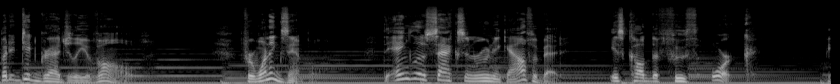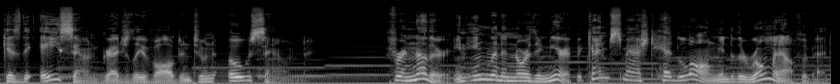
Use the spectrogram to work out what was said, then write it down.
But it did gradually evolve. For one example, the Anglo Saxon runic alphabet is called the Futh Orc, because the A sound gradually evolved into an O sound. For another, in England and Northern Europe, it kind of smashed headlong into the Roman alphabet,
